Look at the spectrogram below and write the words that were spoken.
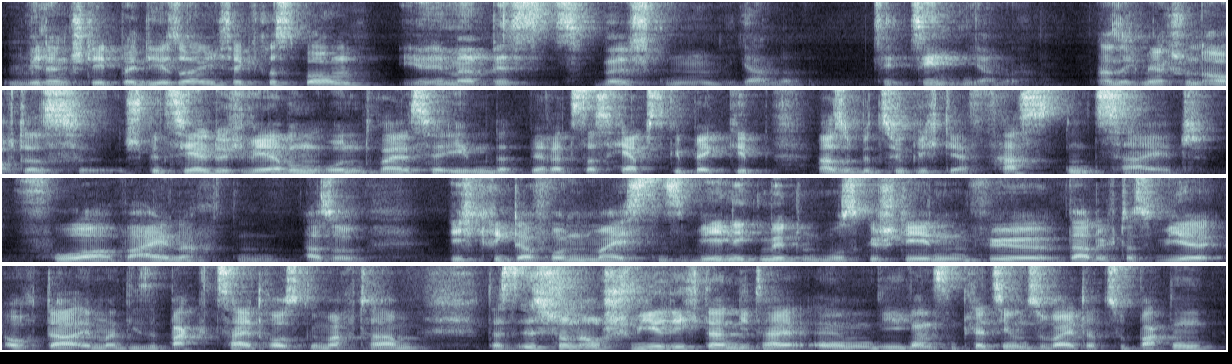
Wie lange steht bei dir so eigentlich der Christbaum? Immer bis 12. Januar, 10. Januar. Also ich merke schon auch, dass speziell durch Werbung und weil es ja eben bereits das Herbstgebäck gibt, also bezüglich der Fastenzeit vor Weihnachten. Also ich kriege davon meistens wenig mit und muss gestehen, für dadurch, dass wir auch da immer diese Backzeit draus gemacht haben, das ist schon auch schwierig, dann die, ähm, die ganzen Plätzchen und so weiter zu backen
